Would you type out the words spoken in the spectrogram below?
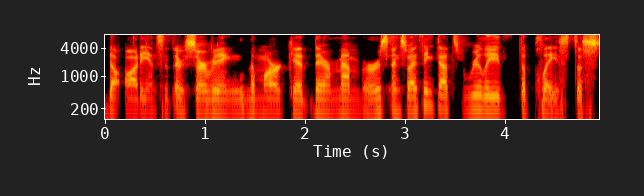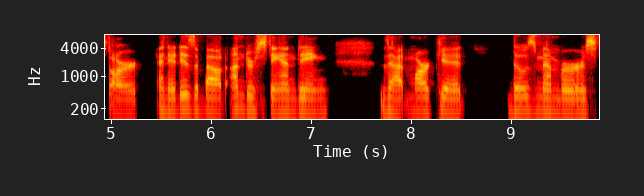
the audience that they're serving, the market, their members. And so I think that's really the place to start. And it is about understanding that market, those members,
